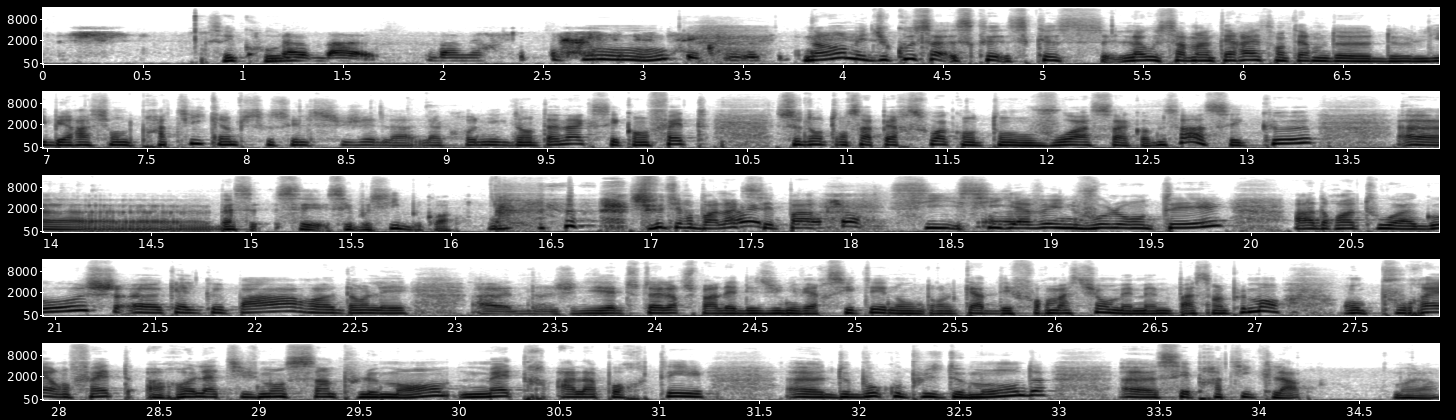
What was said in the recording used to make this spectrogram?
C'est cool. Bah, bah, bah merci. Mmh. c'est cool aussi. Non, mais du coup, ça, ce que, ce que, là où ça m'intéresse en termes de, de, libération de pratique, hein, puisque c'est le sujet de la, la chronique d'Antanac, c'est qu'en fait, ce dont on s'aperçoit quand on voit ça comme ça, c'est que euh, bah, c'est possible, quoi. je veux dire par là que c'est pas si s'il y avait une volonté à droite ou à gauche euh, quelque part euh, dans les, je disais tout à l'heure, je parlais des universités, donc dans le cadre des formations, mais même pas simplement, on pourrait en fait relativement simplement mettre à la portée de beaucoup plus de monde euh, ces pratiques-là. Voilà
